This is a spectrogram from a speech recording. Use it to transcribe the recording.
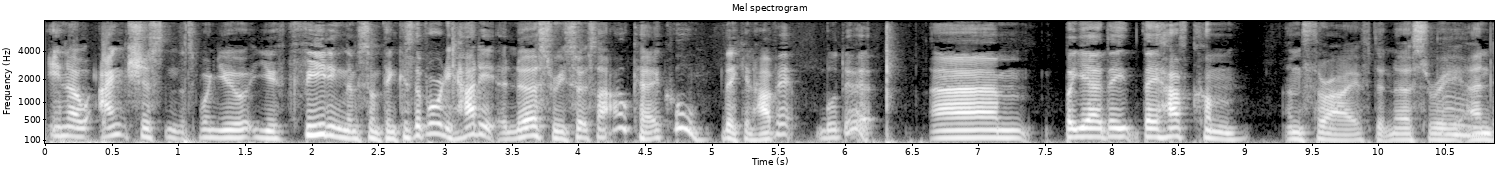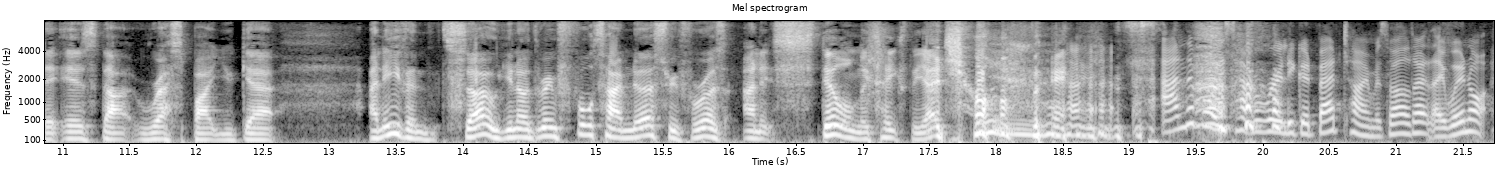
You know, anxiousness when you you're feeding them something because they've already had it at nursery, so it's like okay, cool, they can have it, we'll do it. Um, but yeah, they they have come and thrived at nursery, Mm. and it is that respite you get. And even so, you know, they're in full time nursery for us, and it still only takes the edge off things. And the boys have a really good bedtime as well, don't they? We're not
